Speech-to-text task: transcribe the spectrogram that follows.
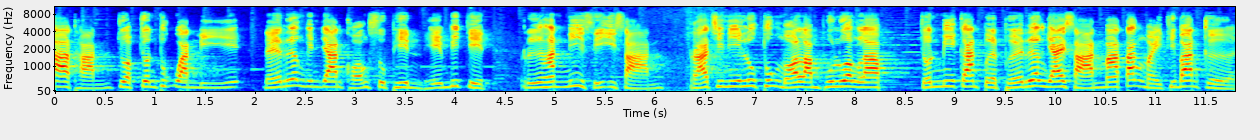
อาถรรพ์จวบจนทุกวันนี้ ในเรื่องวิญญาณของสุพินเหมวิจิต หรือฮันนี่สีอีสาน ราชินีลูกทุ่งหมอลำผู้ล่วงลับ จนมีการเปิดเผยเรื่องย้ายศาลมาตั้งใหม่ที่บ้านเกิด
